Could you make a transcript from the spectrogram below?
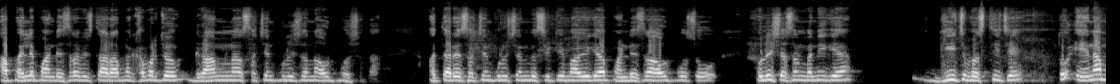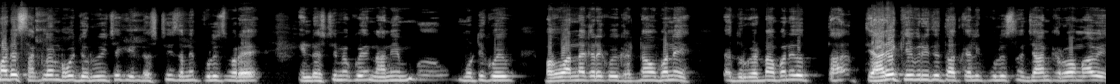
આ પહેલે પાંડેસરા વિસ્તાર, આપને ખબર જો ગ્રામના સચિન પોલીસ સ્ટેશનના આઉટપોસ્ટ હતા. અત્યારે સચિન પોલીસ સ્ટેશન સિટીમાં આવી ગયા, પાંડેસરા આઉટપોસ્ટ પોલીસ સ્ટેશન બની ગયા. ગીચ વસ્તી છે. તો એના માટે સંકલન બહુ જરૂરી છે કે ઇન્ડસ્ટ્રીઝ અને પોલીસમાં રહે. ઇન્ડસ્ટ્રીમાં કોઈ નાની મોટી કોઈ ભગવાનના કરે કોઈ ઘટનાઓ બને દુર્ઘટના બને, તો ત્યારે કેવી રીતે તાત્કાલિક પોલીસને જાણ કરવામાં આવે,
